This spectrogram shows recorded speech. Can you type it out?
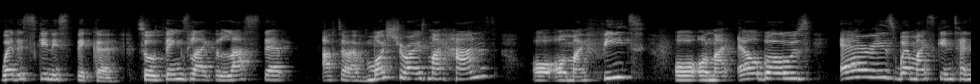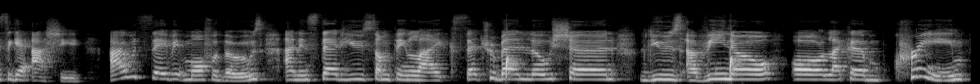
where the skin is thicker. So things like the last step after I've moisturized my hands or on my feet or on my elbows, areas where my skin tends to get ashy. I would save it more for those and instead use something like Cetraben lotion, use Aveeno or like a cream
